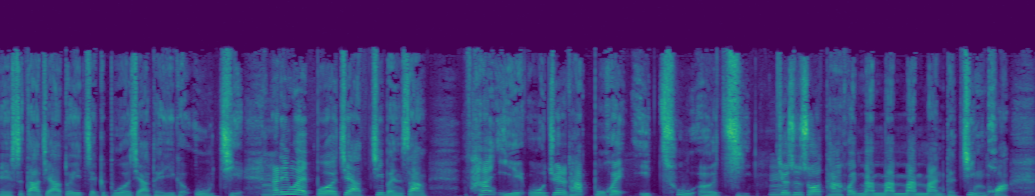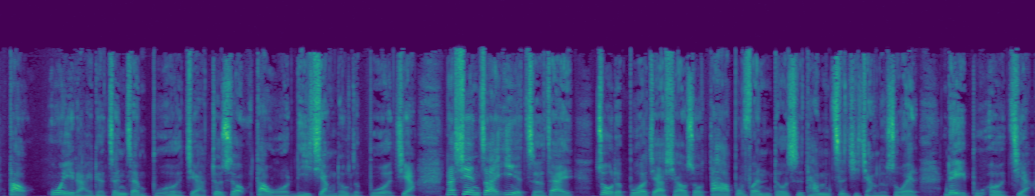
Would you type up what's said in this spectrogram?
也是大家对这个不二价的一个误解。那另外不二价基本上它也，我觉得它不会一蹴而就，就是说它会慢慢慢慢的进化到未来的真正不二价，就是要到我理想中的不二价。那现在业者在做的不二价销售，大部分都是他们自己讲的所谓的类不二价。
